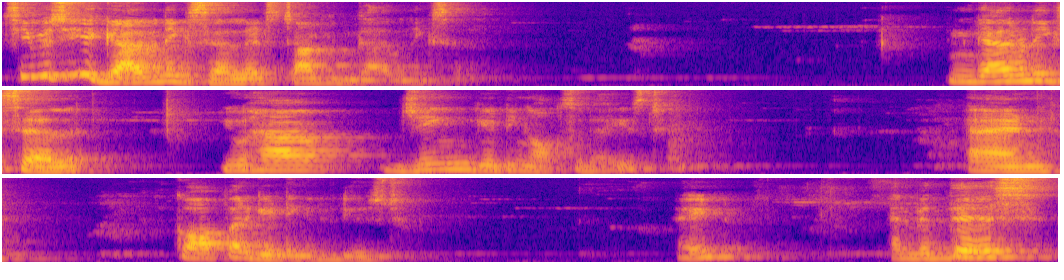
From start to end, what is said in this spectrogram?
See, you see a galvanic cell, let's start with galvanic cell. In galvanic cell, you have zinc getting oxidized and copper getting reduced, right? And with this,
